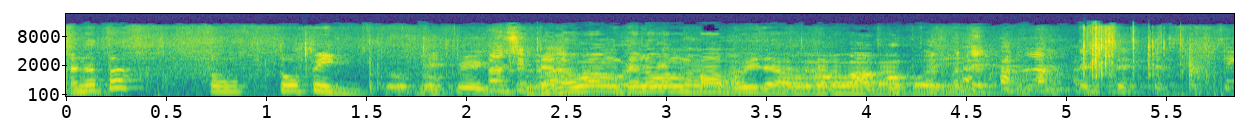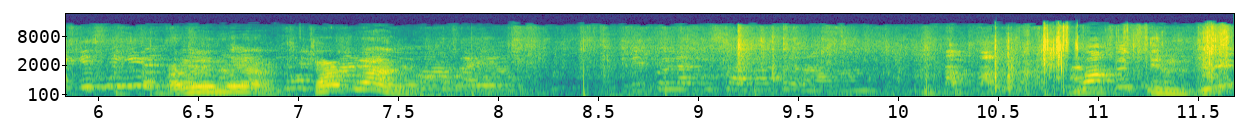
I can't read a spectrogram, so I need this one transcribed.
Ano to? Tu- Tupig. Tupig. Dalawang dalawang baboy daw, dalawang baboy. Ano mo yan? Sarap yan. Bakit hindi?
